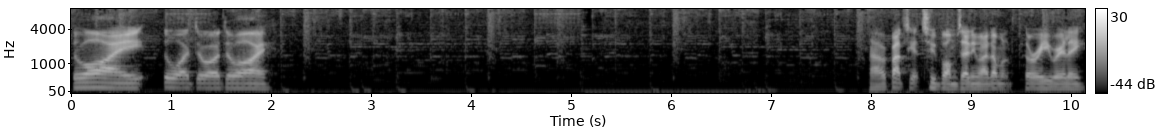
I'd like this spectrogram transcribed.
Do I, do I, do I, do I? No, we're about to get two bombs anyway. I don't want three, really.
